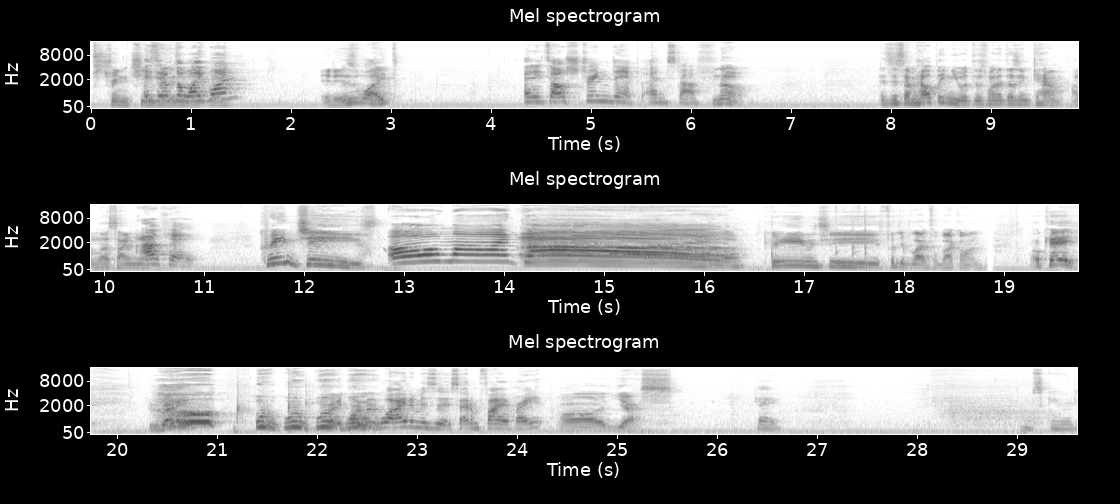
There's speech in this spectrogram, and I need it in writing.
string cheese. is it the white one? It is white. And it's all string dip and stuff. No. And since I'm helping you with this one, it doesn't count unless I'm Okay. cream cheese. Oh my Ah, god! cream cheese. Put your blindfold back on. Okay, you ready? ooh, ooh, ooh, Ready, partner? What item is this? Item five, right? Uh, yes. Okay. I'm scared.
